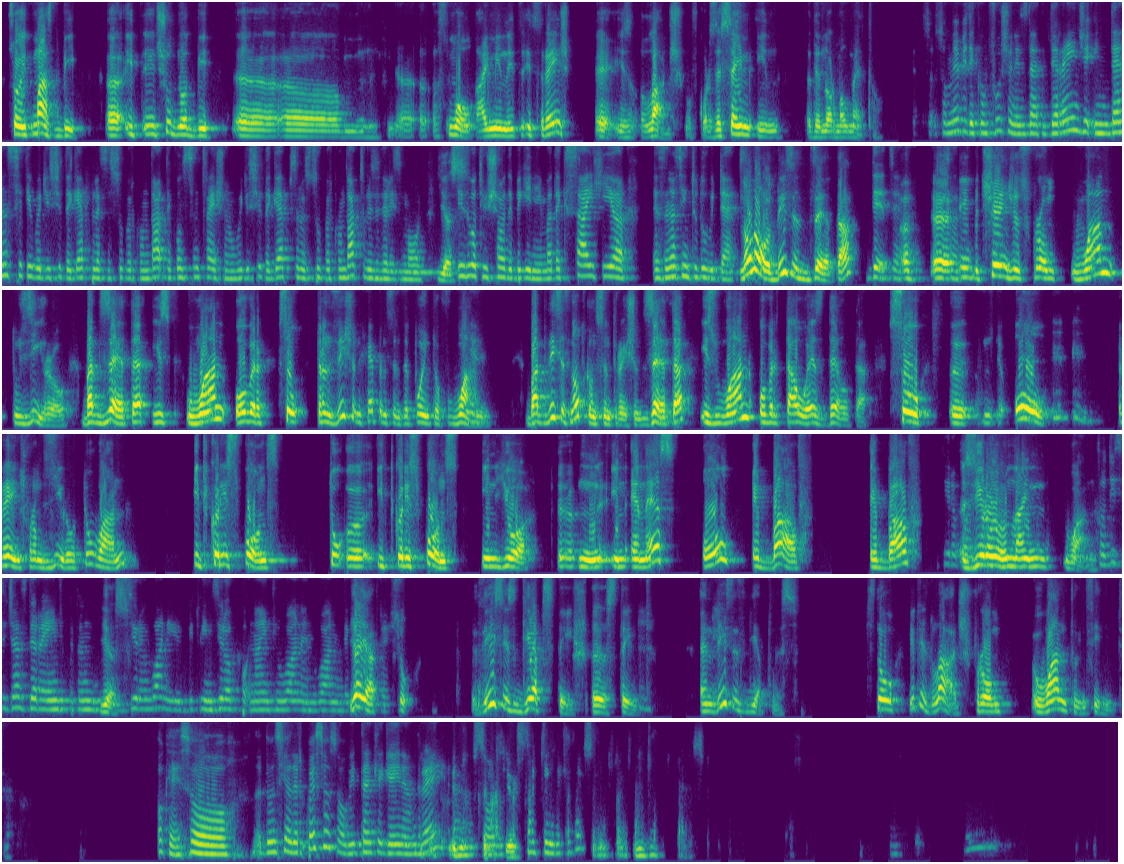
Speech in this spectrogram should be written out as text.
So it must be. Uh, it it should not be uh, um, small. I mean, it, its range is large, of course, the same in the normal metal. So, so, maybe the confusion is that the range in density where you see the gapless superconductor, the concentration where you see the gapless superconductor is very small. Yes. This is what you showed at the beginning, but the Xi here has nothing to do with that. No, no, this is zeta. The, zeta. Uh, uh, it changes from one to zero, but zeta is one over, so transition happens at the point of one. Yeah. But this is not concentration. Zeta is one over tau s delta. So uh, all range from zero to one, it corresponds to uh, it corresponds in your, uh, in NS, all above, above 091. So this is just the range between Yes. zero and one, is between zero point ninety-one and one. the Yeah, yeah, so this is gap stage, uh, state, and this is gapless. So it is large from one to infinity. Okay, so I don't see other questions, so we thank again Andrei. Mm-hmm. For thank you. starting the-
